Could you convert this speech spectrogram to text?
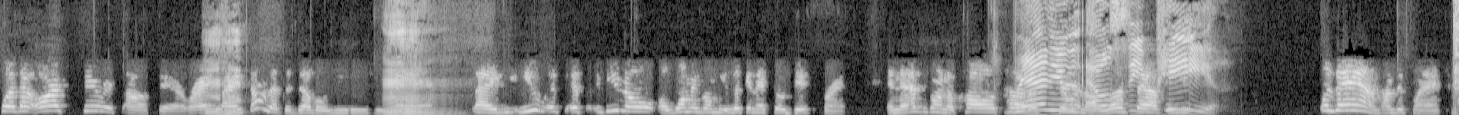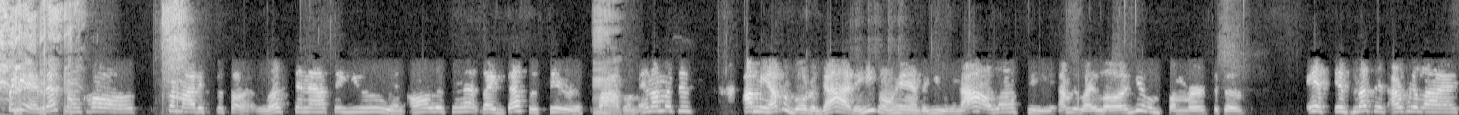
well, there are spirits out there, right? Mhm. Like, don't let the devil use you. Mm. Like, you, if, if if you know a woman gonna be looking at your dick print, and that's gonna cause her Brand to new or lust after you. LCP. Well, damn, I'm just playing. But yeah, that's gonna cause somebody to start lusting after you and all this and that, like that's a serious Mm. problem. And I'm gonna just, I mean, I'm gonna go to God and He gonna handle you, and I don't want to see. I'm just like, Lord, give him some mercy because it's it's nothing. I realize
